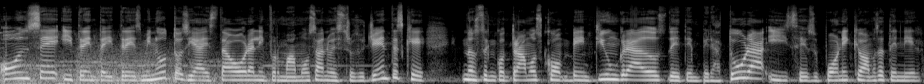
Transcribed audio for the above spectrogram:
11 y 33 minutos. Y a esta hora le informamos a nuestros oyentes que nos encontramos con 21 grados de temperatura y se supone que vamos a tener,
